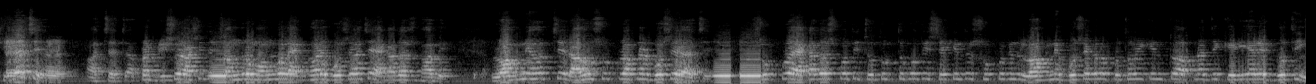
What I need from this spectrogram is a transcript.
ঠিক হ্যাঁ, আছে? হ্যাঁ। আচ্ছা আচ্ছা আপনার বৃষ রাশিতে চন্দ্র মঙ্গল এক ঘরে বসে আছে একাদশ ভাবে লগ্নে হচ্ছে রাহু শুক্র আপনার বসে আছে। শুক্র একাদশ পতি চতুর্থ পতি সে কিন্তু শুক্র কিন্তু লগ্নে বসে গেল। প্রথমেই কিন্তু আপনার যে কেরিয়ারের গ্রোথিং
